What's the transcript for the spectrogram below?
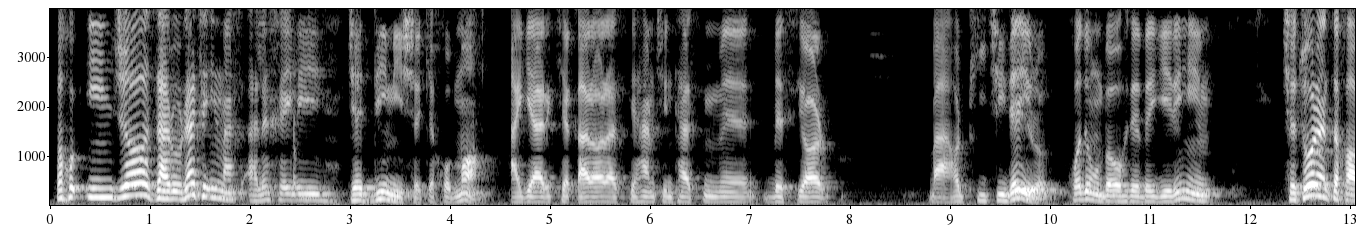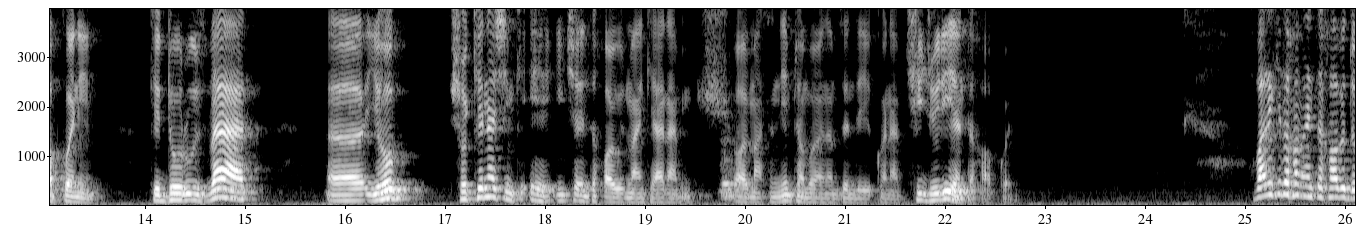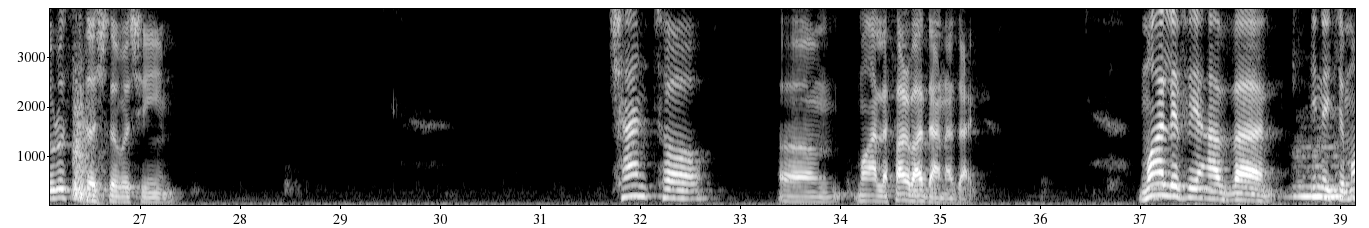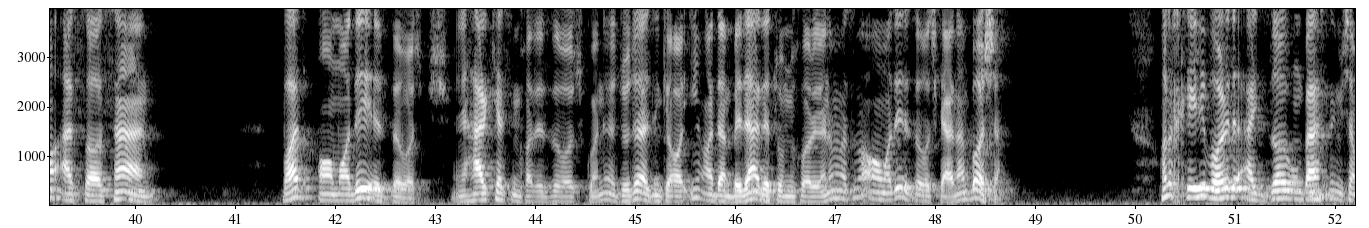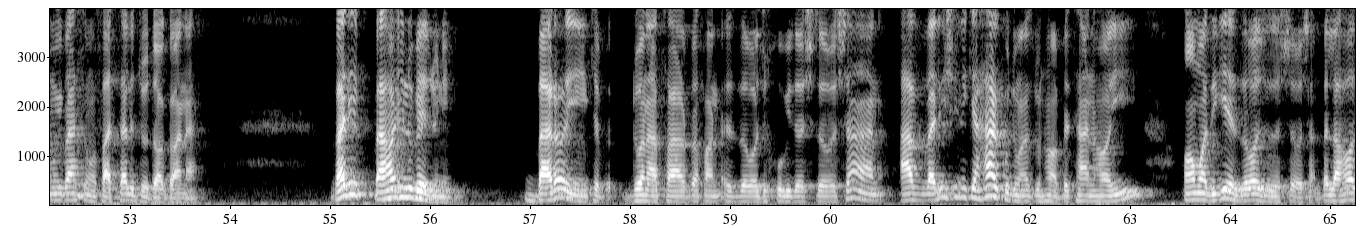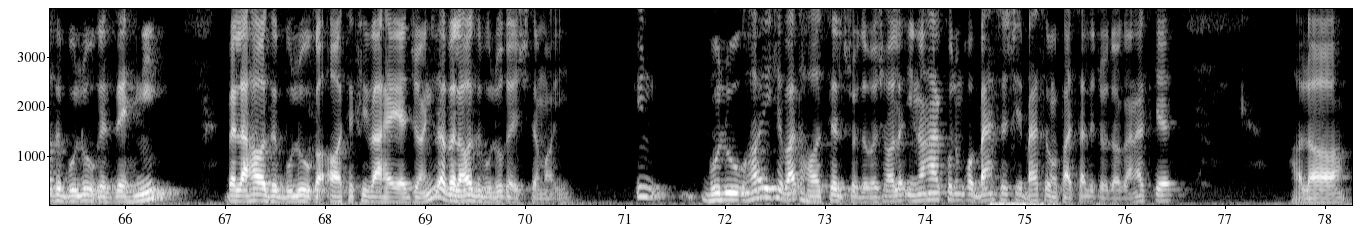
و خب اینجا ضرورت این مسئله خیلی جدی میشه که خب ما اگر که قرار است که همچین تصمیم بسیار به حال پیچیده ای رو خودمون به عهده بگیریم چطور انتخاب کنیم که دو روز بعد یهو شوکه نشیم که این چه انتخابی بود من کردم؟ مثلا نمی‌تونم با زندگی کنم. چی جوری انتخاب کنیم؟ برای اینکه بخوام انتخاب درستی داشته باشیم. چند تا معلفه رو باید در نظر گرفت. معلفه اول اینه که ما اساساً باید آماده ازدواج بشیم. یعنی هر کسی می‌خواد ازدواج کنه جدا از اینکه این آدم به درد تو می‌خوره یعنی مثلا آماده ازدواج کردن باشم. حالا خیلی وارد اجزای اون بحث نمیشم اون بحث مفصل جداگانه است. ولی به حال اینو بدونیم. برای اینکه دو نفر بخوان ازدواج خوبی داشته باشن اولیش اینه که هر کدوم از اونها به تنهایی آمادگی ازدواج داشته باشن. به لحاظ بلوغ ذهنی به لحاظ بلوغ عاطفی و هیجانی و به لحاظ بلوغ اجتماعی. این بلوغ هایی که باید حاصل شده باشه. حالا اینا هر کدوم خب بحثش یه بحث مفصل جداگانه است که حالا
